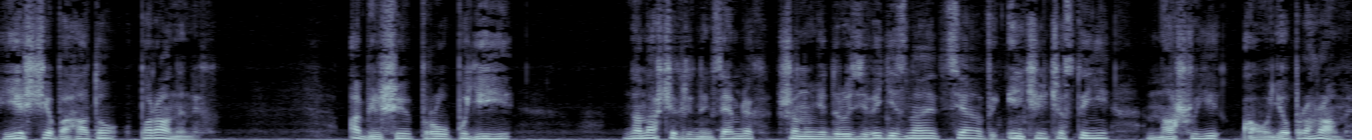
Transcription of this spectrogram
Є ще багато поранених. А більше про події на наших рідних землях, шановні друзі, ви дізнаєтеся в іншій частині нашої аудіопрограми.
